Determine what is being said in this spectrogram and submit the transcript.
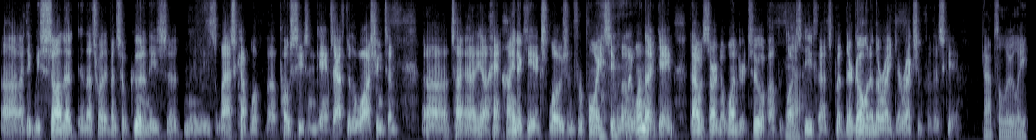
uh, I think we saw that, and that's why they've been so good in these uh, in these last couple of uh, postseason games after the Washington uh, t- uh, you know, Heinicke explosion for points, even though they won that game. That was starting to wonder too about the Bucs yeah. defense, but they're going in the right direction for this game. Absolutely.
